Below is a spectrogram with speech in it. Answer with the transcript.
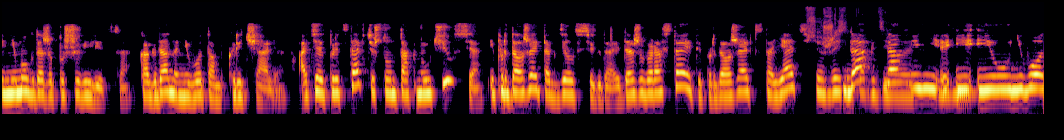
не мог даже пошевелиться, когда на него там кричали. А теперь представьте, что он так научился и продолжает так делать всегда. И даже вырастает и продолжает стоять. Всю жизнь да, так делает. Да, и, и, и у, него,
